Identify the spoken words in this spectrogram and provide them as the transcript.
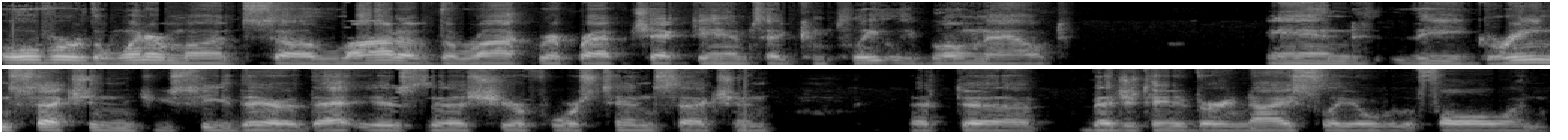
over the winter months, a lot of the rock riprap check dams had completely blown out. And the green section you see there, that is the shear force 10 section that uh, vegetated very nicely over the fall and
